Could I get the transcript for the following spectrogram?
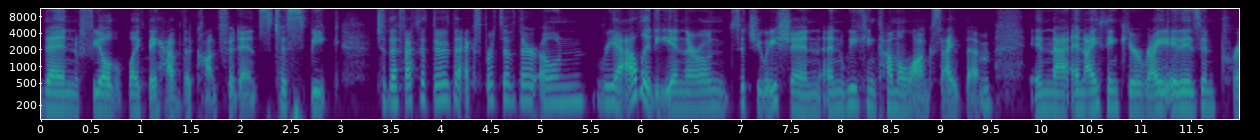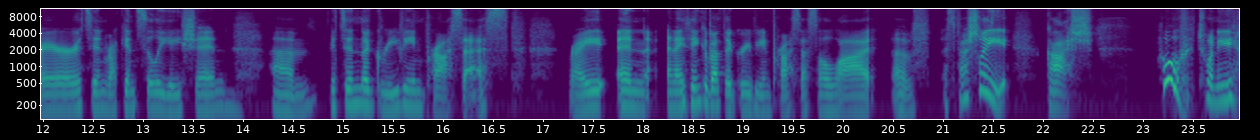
then feel like they have the confidence to speak to the fact that they're the experts of their own reality and their own situation and we can come alongside them in that and i think you're right it is in prayer it's in reconciliation um, it's in the grieving process right? And and i think about the grieving process a lot of especially gosh whew, 20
